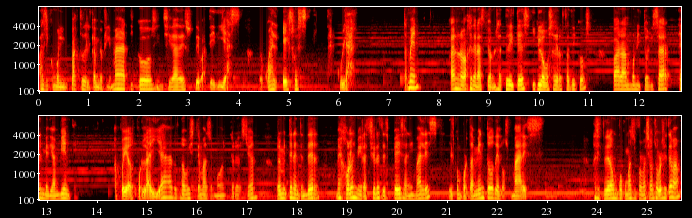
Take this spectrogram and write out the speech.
así como el impacto del cambio climático, densidades de baterías, lo cual eso es espectacular. También hay una nueva generación de satélites y globos aerostáticos para monitorizar el medio ambiente. Apoyados por la IA, los nuevos sistemas de monitorización permiten entender mejor las migraciones de especies animales y el comportamiento de los mares. Así tendrá un poco más de información sobre ese tema.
